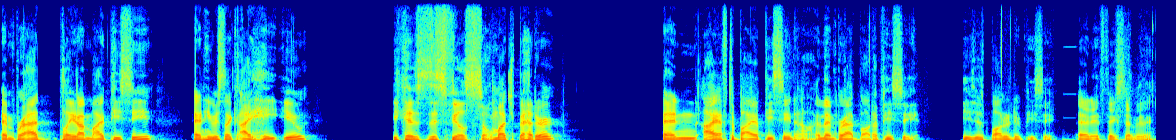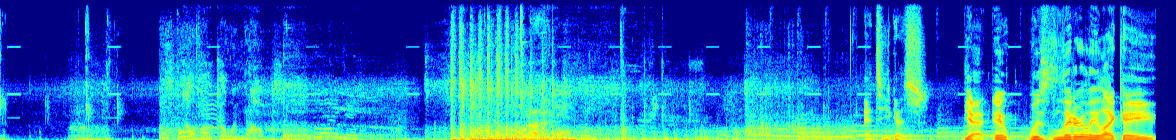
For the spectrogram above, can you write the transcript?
And Brad played on my PC, and he was like, I hate you because this feels so much better. And I have to buy a PC now. And then Brad bought a PC. He just bought a new PC, and it fixed everything. And to you guys. Yeah, it was literally like a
